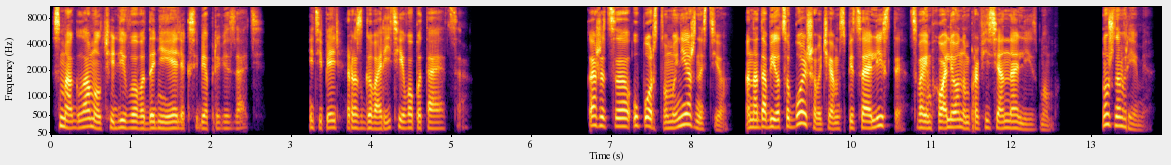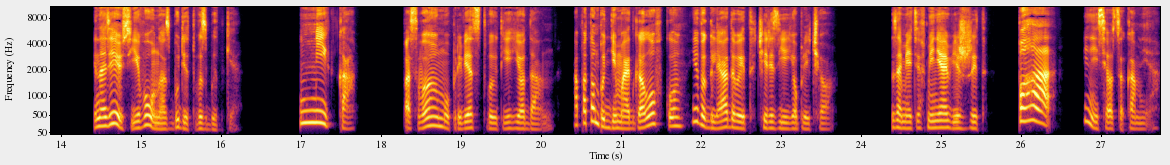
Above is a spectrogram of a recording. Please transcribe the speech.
Смогла молчаливого Даниэля к себе привязать. И теперь разговорить его пытается. Кажется, упорством и нежностью она добьется большего, чем специалисты своим хваленым профессионализмом. Нужно время. И, надеюсь, его у нас будет в избытке. «Мика!» По-своему приветствует ее Дан, а потом поднимает головку и выглядывает через ее плечо. Заметив меня, визжит «Па!» и несется ко мне.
